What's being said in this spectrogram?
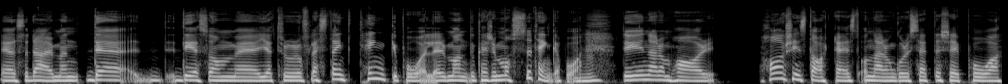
är sådär, men det, det som eh, jag tror de flesta inte tänker på, eller man de kanske måste tänka på, Mm. det är ju när de har, har sin starttest och när de går och sätter sig på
